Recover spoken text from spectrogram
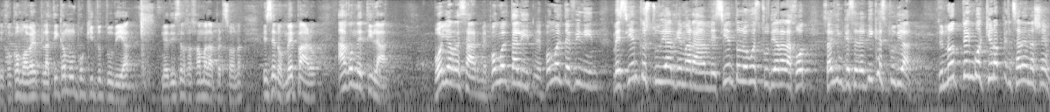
Dijo, como, a ver, platícame un poquito tu día. Le dice el jajam a la persona. Dice, no, me paro, hago netilá, voy a rezar, me pongo el talit, me pongo el tefilín, me siento a estudiar Gemara, me siento luego a estudiar Alajot. Es alguien que se dedica a estudiar. Yo no tengo a qué hora pensar en Hashem.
